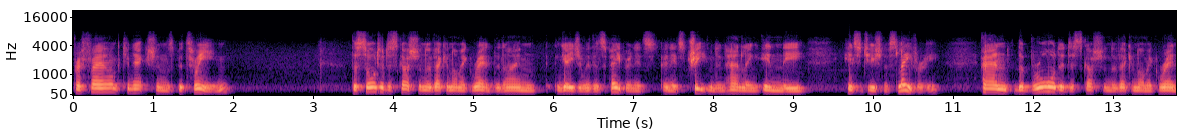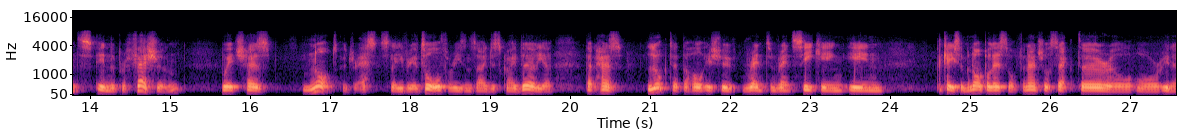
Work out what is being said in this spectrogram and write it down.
profound connections between the sort of discussion of economic rent that I'm engaging with in this paper and its, and its treatment and handling in the institution of slavery, and the broader discussion of economic rents in the profession, which has not addressed slavery at all for reasons I described earlier, but has looked at the whole issue of rent and rent seeking in the case of monopolists or financial sector or, or you know,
